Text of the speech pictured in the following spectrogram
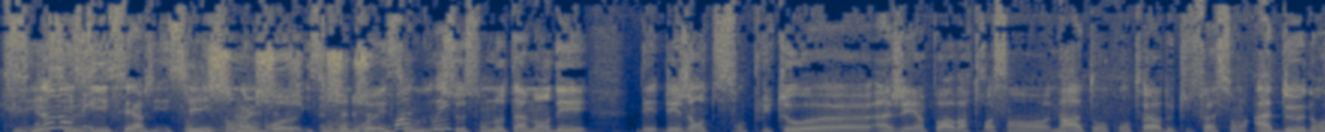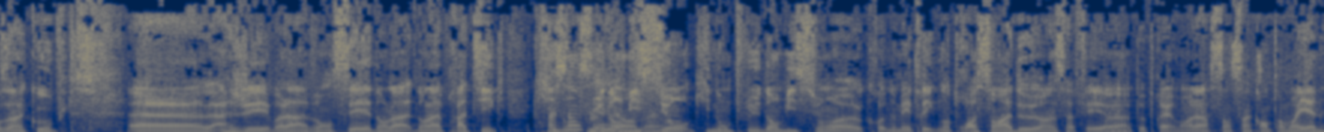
Si, Non, si, non, mais- si, Serge, ils sont, Si. ils sont Ah, nombreux, je- ils sont je- nombreux je et crois sont- que oui. ce sont notamment des, des, des gens qui sont plutôt euh, âgés, hein, pour avoir 300 marathons compteurs de toute façon à deux dans un couple, euh, âgés, voilà, avancés dans la dans la pratique, qui 300, n'ont plus d'ambition, qui n'ont plus d'ambition euh, chronométrique, non 300 à deux, hein, ça fait euh, à peu près voilà 150 en moyenne,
